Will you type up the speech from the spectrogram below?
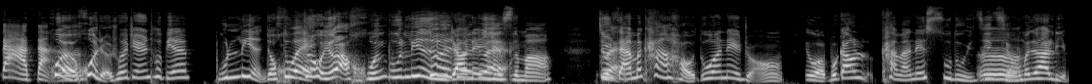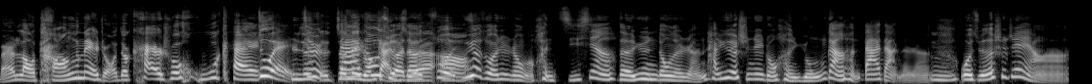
大胆，或者或者说这人特别不吝，就对就有点混不吝，你知道那对对意思吗？就是咱们看好多那种，我不刚看完那《速度与激情》嗯吗？就它里边老唐那种，就开着车胡开，对，就就是大家都觉得做、啊越做这种很极限的运动的人，他越是那种很勇敢、很大胆的人。嗯我觉得是这样啊，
